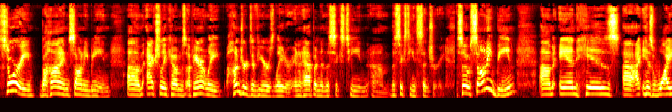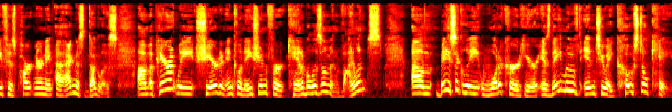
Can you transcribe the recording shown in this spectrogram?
story behind Sawney Bean um, actually comes apparently hundreds of years later, and it happened in the 16 um, the 16th century. So Sawney Bean um, and his uh, his wife, his partner named uh, Agnes Douglas, um, apparently shared an inclination for cannibalism and violence. Um, basically, what occurred here is they moved into a coastal cave.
